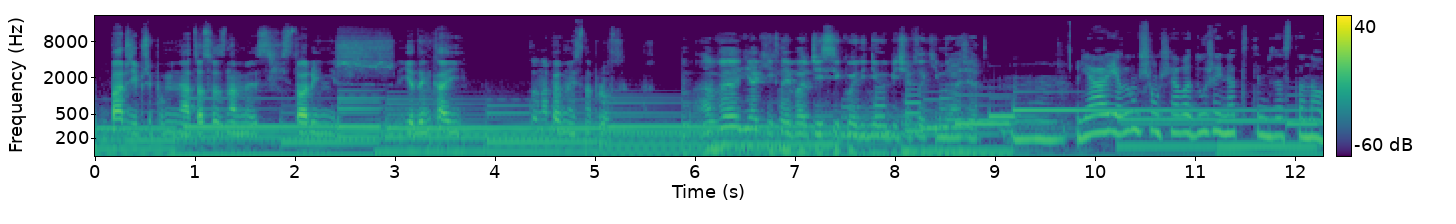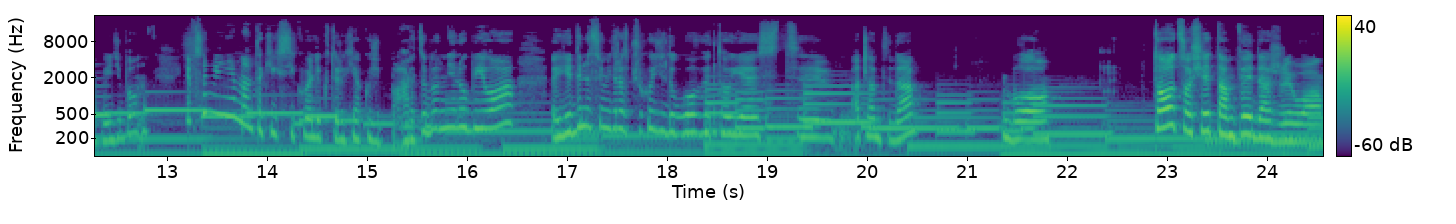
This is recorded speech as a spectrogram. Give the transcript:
bardziej przypomina to, co znamy z historii niż jedynka i to na pewno jest na plus. A wy jakich najbardziej sequeli nie lubicie w takim razie? Mm, Ja, ja bym się musiała dłużej nad tym zastanowić, bo ja w sumie nie mam takich sequeli, których jakoś bardzo bym nie lubiła. Jedyne, co mi teraz przychodzi do głowy, to jest y, Atlantyda, bo to, co się tam wydarzyło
